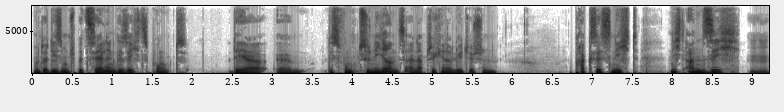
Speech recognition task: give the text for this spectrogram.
unter diesem speziellen Gesichtspunkt der, äh, des Funktionierens einer psychoanalytischen Praxis nicht, nicht an sich. Mhm.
